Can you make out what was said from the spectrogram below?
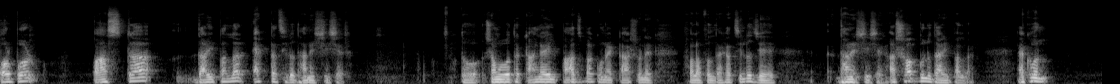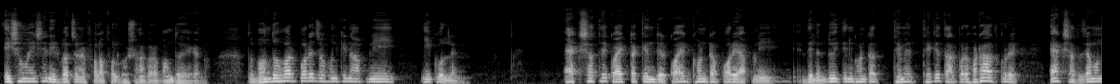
পরপর পাঁচটা দাঁড়িপাল্লার, একটা ছিল ধানের শীষের। তো সম্ভবত টাঙ্গাইল পাঁচ বা কোনো একটা আসনের ফলাফল দেখাচ্ছিল যে ধানের শীষের, আর সবগুলো দাঁড়িপাল্লার। এখন এই সময় এসে নির্বাচনের ফলাফল ঘোষণা করা বন্ধ হয়ে গেল। তো বন্ধ হওয়ার পরে যখন কিনা আপনি ই করলেন, একসাথে কয়েকটা কেন্দ্রের কয়েক ঘণ্টা পরে আপনি দিলেন, দুই তিন ঘণ্টা থেমে থেকে তারপরে হঠাৎ করে একসাথে যেমন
